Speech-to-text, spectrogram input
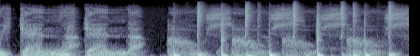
Weekend. Weekend. House. House. House. House.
